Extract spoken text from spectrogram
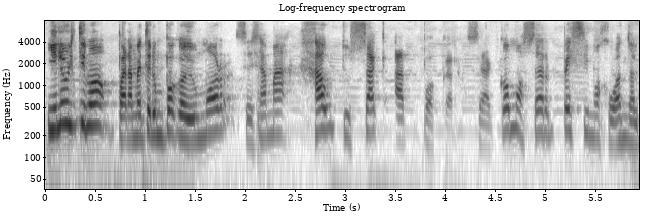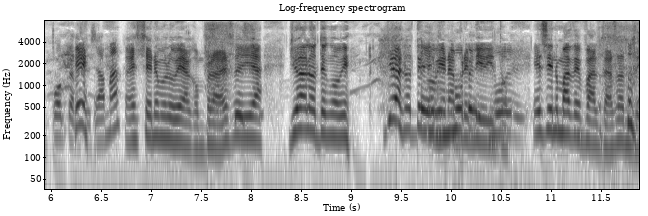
Y el último, para meter un poco de humor, se llama How to Suck at Poker. O sea, cómo ser pésimo jugando al póker se llama. Ese no me lo voy a comprar, eso ya, yo ya lo tengo bien, yo ya lo tengo Es bien muy, aprendidito. muy- Ese no me hace falta, Santi.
